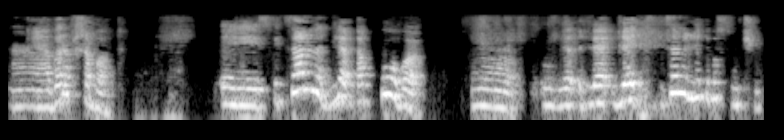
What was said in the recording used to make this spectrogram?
э, в Шаббат. Э, специально для такого, для, для, специально для этого случая.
